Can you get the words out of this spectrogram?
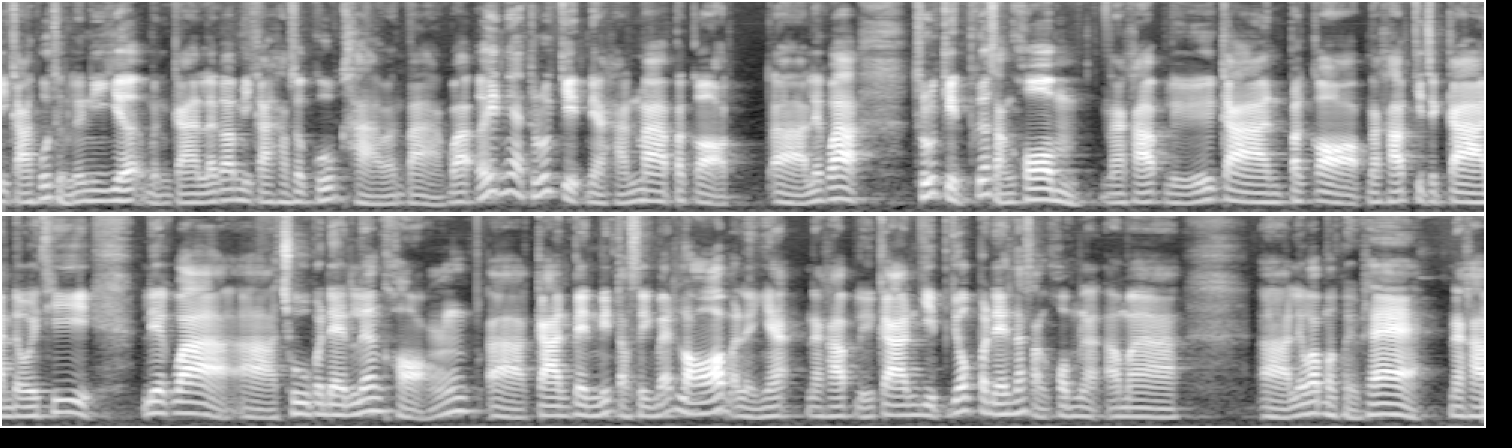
มีการพูดถึงเรื่องนี้เยอะเหมือนกัน แล้วก็มีการทำสกู๊ปข่าวต่างๆ ว่าเอ้ยเนี่ยธุรกิจเนี่ยหันมาประกอบ เรียกว่าธุรกิจเพื่อสังคมนะครับหรือการประกอบนะครับกิจการโดยที่เรียกว่าชูประเด็นเรื่องของอการเป็นมิตรต่อสิ่งแวดล้อมอะไรเงี้ยนะครับหรือการหยิบยกประเด็นทางสังคมเอามาเรียกว่ามาเผยแพร่นะครั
